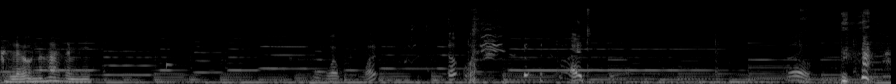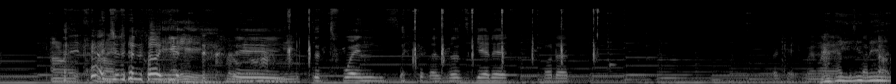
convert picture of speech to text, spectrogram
clone army. What? What? Oh, what? Oh, Alright, I alright. didn't know you. Hey. The the twins. Let's- Let's get it. Hold on. Okay, we might have to step out.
